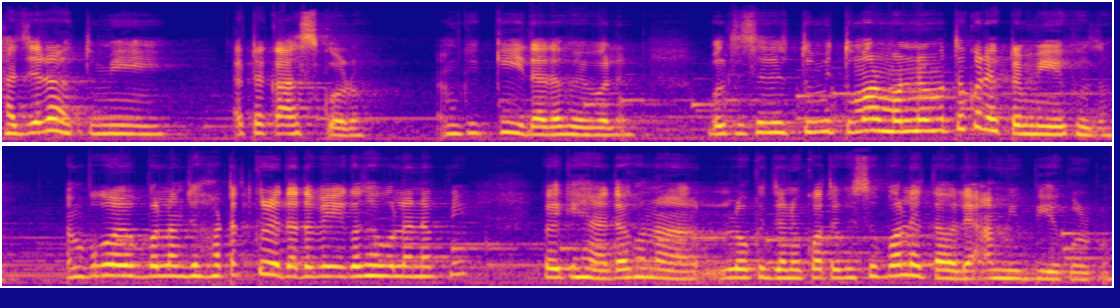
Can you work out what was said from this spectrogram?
হাজেরা তুমি একটা কাজ করো। আমাকে কি দাদা ভাই বলেন? বলতেছে যে তুমি তোমার মনের মতো করে একটা মেয়ে খোঁজো। আমি বললাম যে হঠাৎ করে দাদা ভাই এই কথা বলেন আপনি? কই কি হ্যাঁ দেখো না লোকে যেন কত কিছু বলে তাহলে আমি বিয়ে করব।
